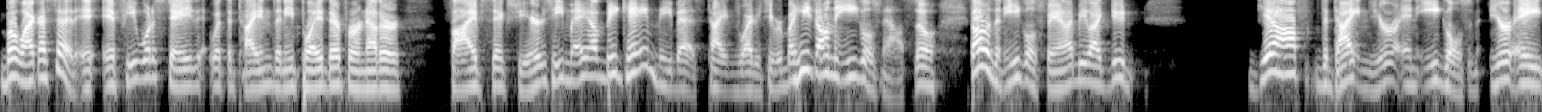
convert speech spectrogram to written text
But like I said, if he would have stayed with the Titans and he played there for another five, six years, he may have became the best Titans wide receiver. But he's on the Eagles now. So if I was an Eagles fan, I'd be like, dude, get off the Titans. You're an Eagles. You're a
